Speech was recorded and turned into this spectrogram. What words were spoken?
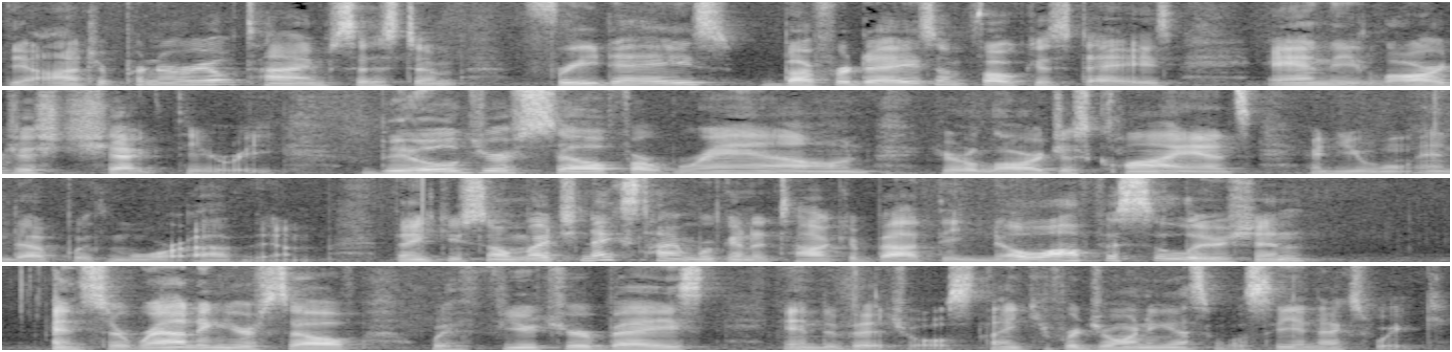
the entrepreneurial time system, free days, buffer days, and focus days, and the largest check theory. Build yourself around your largest clients and you will end up with more of them. Thank you so much. Next time, we're going to talk about the no office solution and surrounding yourself with future based individuals. Thank you for joining us, we'll see you next week.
